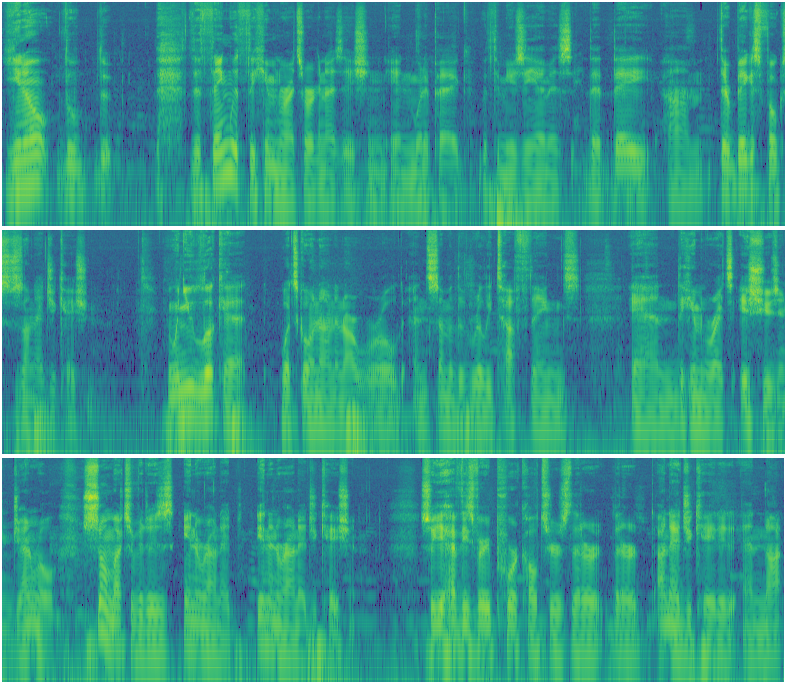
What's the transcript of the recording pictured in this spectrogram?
You know the the the thing with the human rights organization in Winnipeg with the museum is that they um, their biggest focus is on education. And when you look at what's going on in our world and some of the really tough things and the human rights issues in general, so much of it is in around ed- in and around education. So you have these very poor cultures that are that are uneducated and not,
